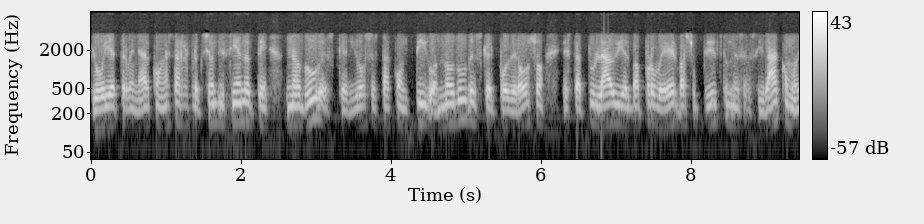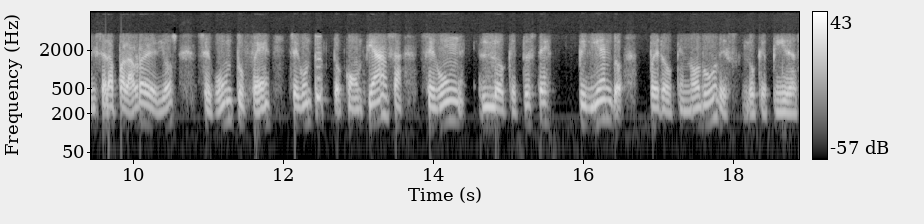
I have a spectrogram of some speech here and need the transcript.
yo voy a terminar con esta reflexión diciéndote, no dudes que Dios está contigo, no dudes que el poderoso está a tu lado y Él va a proveer, va a suplir tu necesidad, como dice la palabra de Dios, según tu fe, según tu, confianza, según lo que tú estés pidiendo, pero que no dudes lo que pidas.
